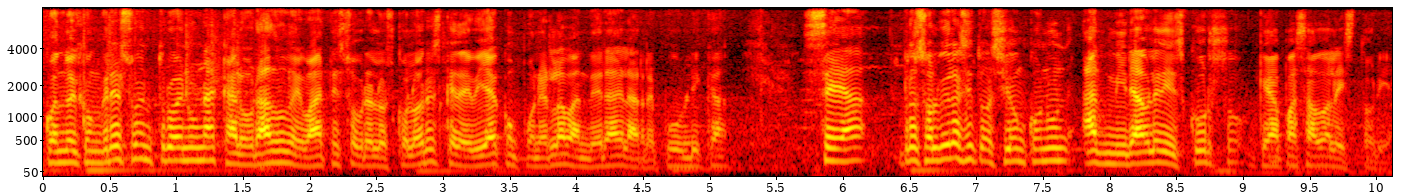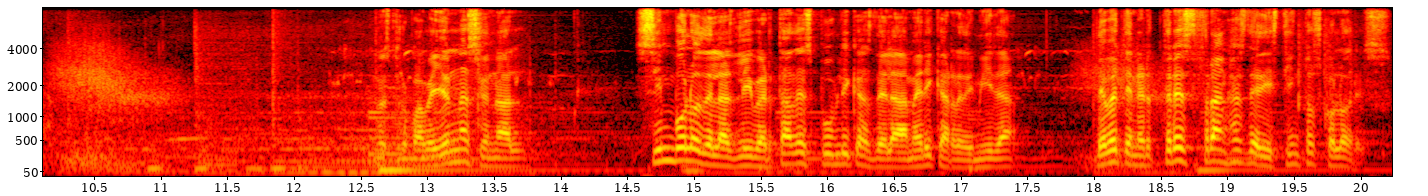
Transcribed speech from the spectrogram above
Cuando el Congreso entró en un acalorado debate sobre los colores que debía componer la bandera de la República, SEA resolvió la situación con un admirable discurso que ha pasado a la historia. Nuestro pabellón nacional, símbolo de las libertades públicas de la América redimida, debe tener tres franjas de distintos colores,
